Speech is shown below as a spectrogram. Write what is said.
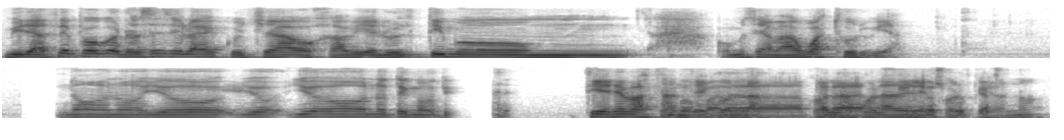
Mira, hace poco, no sé si lo has escuchado, Javi, el último, mm, ah, ¿cómo se llama? Aguas turbias. No, no, yo, yo, yo no tengo Tiene bastante para, con, la, con la cola del escorpión, ¿no?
